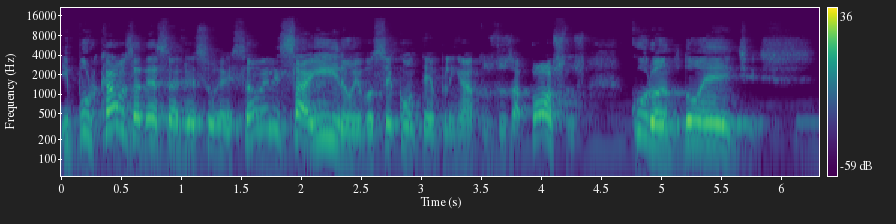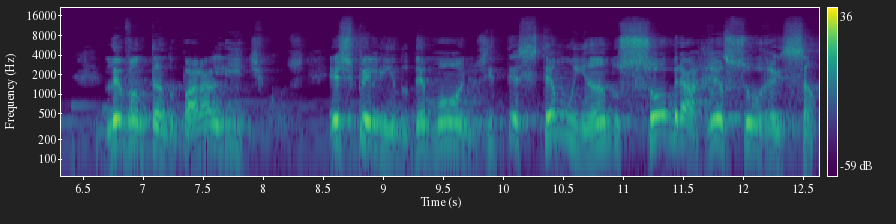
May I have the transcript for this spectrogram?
E por causa dessa ressurreição, eles saíram, e você contempla em Atos dos Apóstolos, curando doentes, levantando paralíticos, expelindo demônios e testemunhando sobre a ressurreição.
